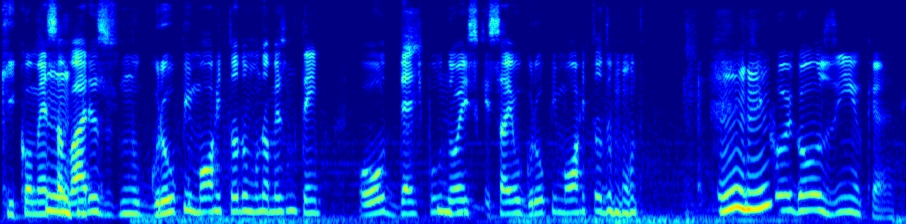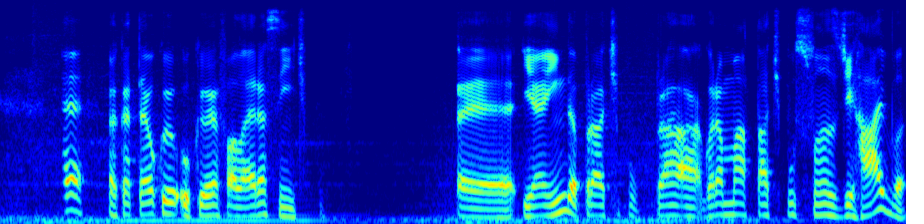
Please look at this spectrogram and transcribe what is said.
Que começa hum. vários no grupo e morre todo mundo ao mesmo tempo. Ou Deadpool 2, que saiu o grupo e morre todo mundo. Uhum. Ficou igualzinho, cara. É, é até o que, o que eu ia falar era assim, tipo, é, e ainda pra, tipo, pra agora matar, tipo, os fãs de raiva,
